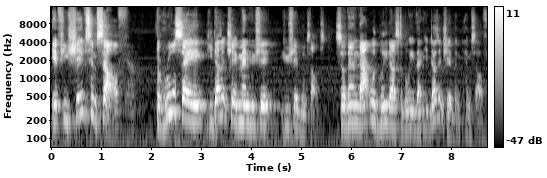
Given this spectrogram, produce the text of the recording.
if he shaves himself, the rules say he doesn't shave men who shave, who shave themselves. So then that would lead us to believe that he doesn't shave them himself.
